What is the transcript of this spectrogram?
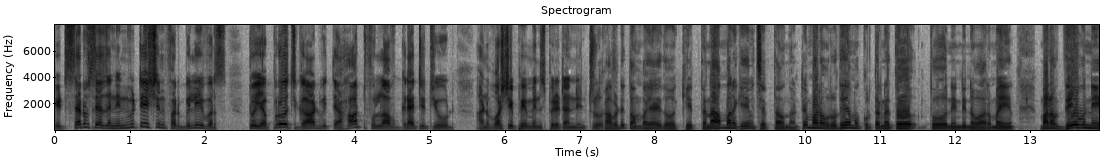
it serves as an invitation for believers to approach God with a heart full of gratitude and worship Him in spirit and in truth. కాబట్టి తొంభై ఐదవ కీర్తన మనకి ఏమి చెప్తా ఉందంటే మనం హృదయం కృతజ్ఞతతో నిండిన వారమై మనం దేవుణ్ణి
